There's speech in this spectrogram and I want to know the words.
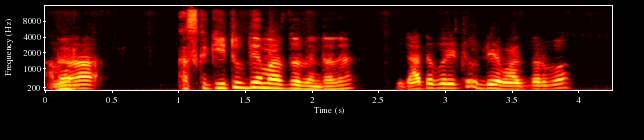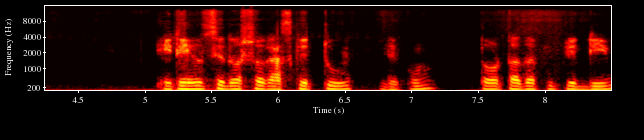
আমরা আজকে কি টুপ দিয়ে মাছ ধরবেন দাদা? যাতে করে একটু দিয়ে মাছ ধরবো। এটাই হচ্ছে দর্শক আজকে টুপ দেখুন তোর তাজা পিঁপড়ের ডিম।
